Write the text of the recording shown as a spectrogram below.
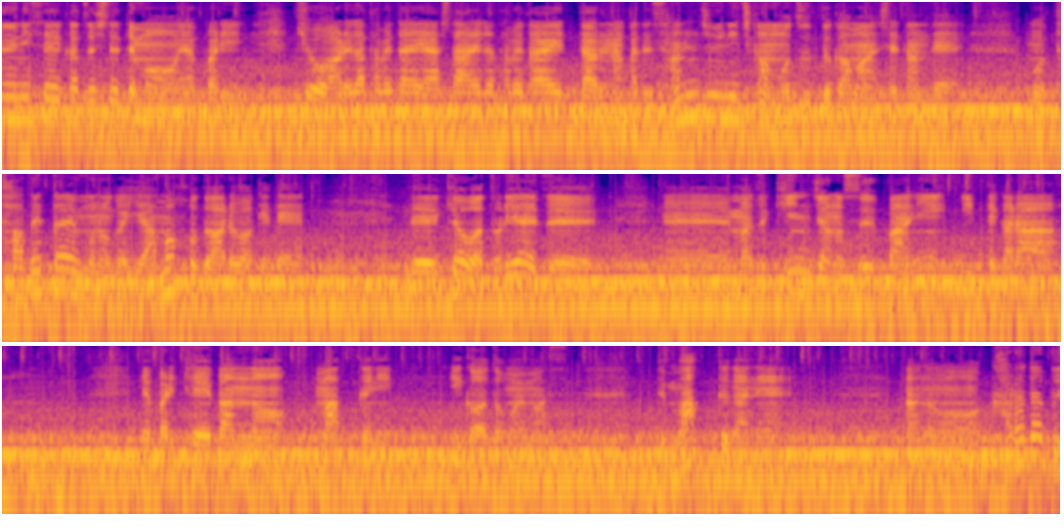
通に生活しててもやっぱり今日あれが食べたい明日あれが食べたいってある中で30日間もずっと我慢してたんでもう食べたいものが山ほどあるわけでで今日はとりあえず、えー、まず近所のスーパーに行ってからやっぱり定番のマックに行こうと思います。でマックがねあのー、体ぶ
